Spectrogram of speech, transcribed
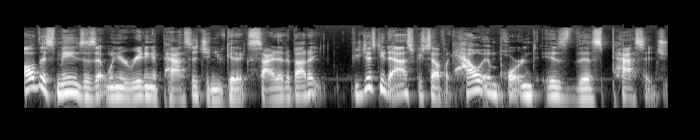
All this means is that when you're reading a passage and you get excited about it, you just need to ask yourself like how important is this passage?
